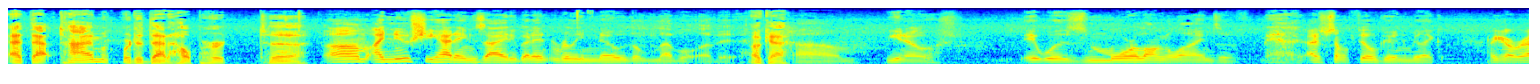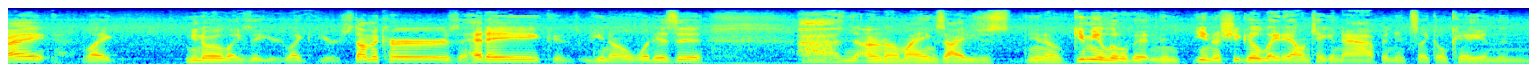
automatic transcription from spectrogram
at that time, or did that help her to? Um, I knew she had anxiety, but I didn't really know the level of it. Okay. Um, you know, it was more along the lines of, man, I just don't feel good, and be like, are you all right? Like, you know, like that your like your stomach hurts, a headache, is- you know, what is it? I don't know. My anxiety just, you know, give me a little bit, and then you know, she'd go lay down, take a nap, and it's like okay, and then,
